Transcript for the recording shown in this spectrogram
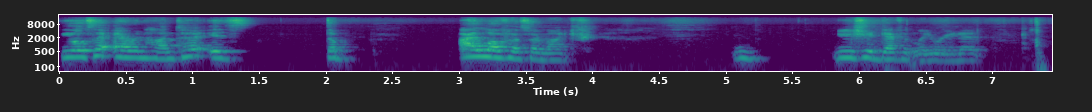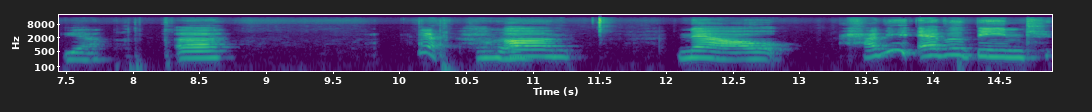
The also Erin Hunter is the I love her so much. You should definitely read it. Yeah. Uh Yeah. uh Um now have you ever been to,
